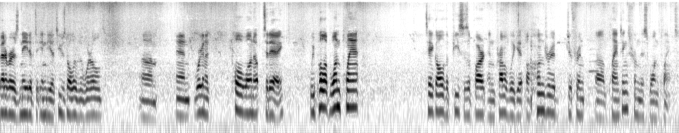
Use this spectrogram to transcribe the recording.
vetiver is native to India. It's used all over the world. Um, and we're going to pull one up today. We pull up one plant, take all the pieces apart and probably get a hundred different uh, plantings from this one plant.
